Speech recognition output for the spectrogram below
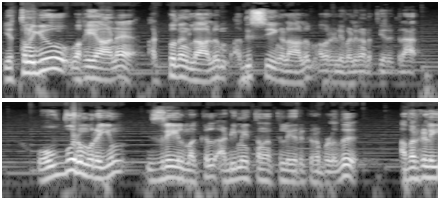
எத்தனையோ வகையான அற்புதங்களாலும் அதிசயங்களாலும் அவர்களை வழிநடத்தி இருக்கிறார் ஒவ்வொரு முறையும் இஸ்ரேல் மக்கள் அடிமைத்தனத்தில் இருக்கிற பொழுது அவர்களை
